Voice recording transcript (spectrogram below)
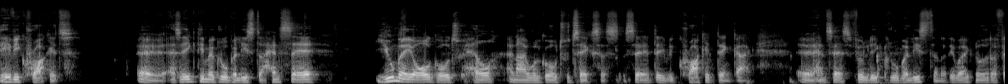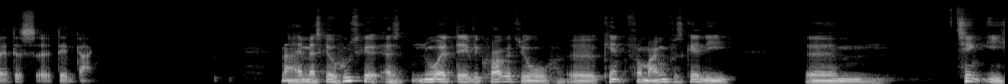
Davy Crockett, Øh, altså ikke det med globalister. Han sagde, you may all go to hell, and I will go to Texas, sagde David Crockett dengang. Øh, han sagde selvfølgelig ikke globalisterne, det var ikke noget, der fandtes øh, dengang. Nej, man skal jo huske, altså nu er David Crockett jo øh, kendt for mange forskellige øh, ting i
